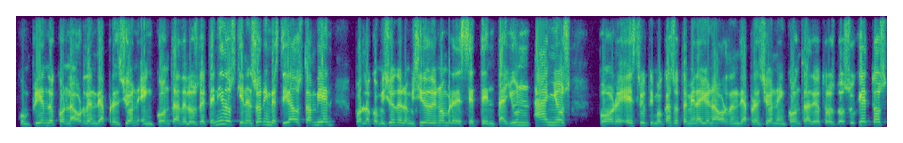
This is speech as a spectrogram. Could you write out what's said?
cumpliendo con la orden de aprehensión en contra de los detenidos, quienes son investigados también por la Comisión del Homicidio de un hombre de 71 años. Por este último caso también hay una orden de aprehensión en contra de otros dos sujetos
